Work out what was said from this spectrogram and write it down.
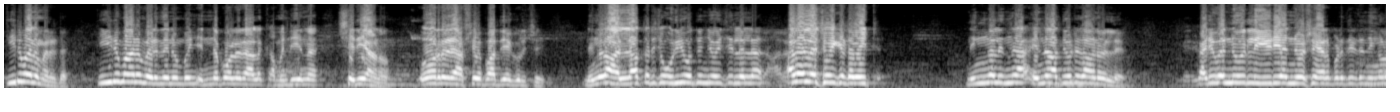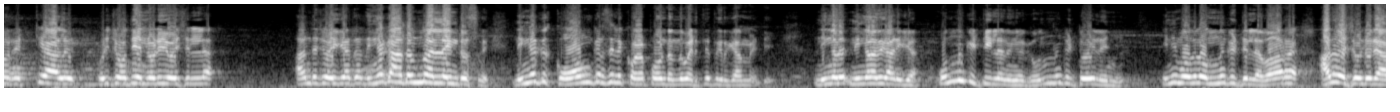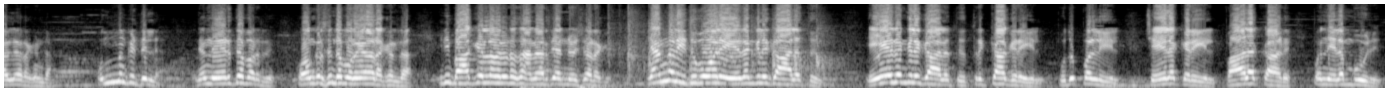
തീരുമാനം വരട്ടെ. തീരുമാനം വരുന്നതിന് മുമ്പ് എന്നെ പോലെ ഒരാൾ കമന്റ് ചെയ്യുന്ന ശരിയാണോ? വേറൊരു രാഷ്ട്രീയ പാർട്ടിയെ കുറിച്ച് നിങ്ങൾ അല്ലാത്തൊരു ഒരു ചോദ്യം ചോദിച്ചില്ലല്ലോ. അതല്ല ചോദിക്കട്ടെ വെയിറ്റ് നിങ്ങൾ ഇന്ന് എന്നെ ആദ്യമായിട്ട് കാണുമല്ലേ? കരുവന്നൂരിൽ ഇ ഡി അന്വേഷണം ഏർപ്പെടുത്തിയിട്ട് നിങ്ങൾ ഒരൊറ്റ ആൾ ഒരു ചോദ്യം എന്നോട് ചോദിച്ചില്ല. അതെന്താ ചോദിക്കാത്ത നിങ്ങൾക്ക് അതൊന്നും അല്ല ഇൻട്രസ്റ്റ് നിങ്ങൾക്ക് കോൺഗ്രസിൽ കുഴപ്പമുണ്ടെന്ന് വരുത്തി തീർക്കാൻ വേണ്ടി. നിങ്ങൾ നിങ്ങളത് കാണിക്കുക. ഒന്നും കിട്ടിയില്ല നിങ്ങൾക്ക്. ഒന്നും കിട്ടുകയില്ല ഇനി. ഇനി മുതൽ ഒന്നും കിട്ടില്ല. വേറെ അത് വെച്ചുകൊണ്ട് രാവിലെ ഇറങ്ങണ്ട. ഒന്നും കിട്ടില്ല. ഞാൻ നേരത്തെ പറഞ്ഞു കോൺഗ്രസിന്റെ പുറകെ നടക്കണ്ട. ഇനി ബാക്കിയുള്ളവരുടെ സ്ഥാനാർത്ഥി അന്വേഷിച്ച് നടക്കും. ഞങ്ങൾ ഇതുപോലെ ഏതെങ്കിലും കാലത്ത് ഏതെങ്കിലും കാലത്ത് തൃക്കാക്കരയിൽ പുതുപ്പള്ളിയിൽ ചേലക്കരയിൽ പാലക്കാട് ഇപ്പൊ നിലമ്പൂര്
